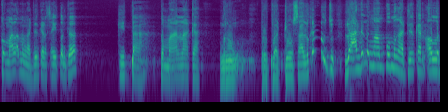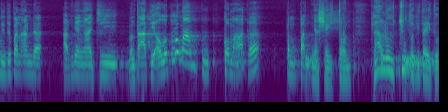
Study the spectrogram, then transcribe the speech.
Kok malah menghadirkan syaitan ke kita? Ke manakah? Ngerung, berbuat dosa lu kan lucu. Lu Anda lu mampu menghadirkan Allah di depan Anda. Artinya ngaji, mentaati Allah tuh lu mampu. Kok malah ke tempatnya syaitan. Lalu tuh kita itu.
